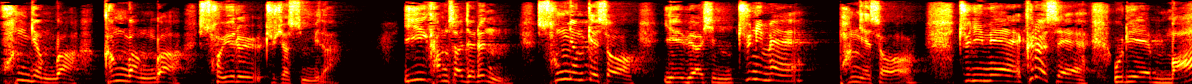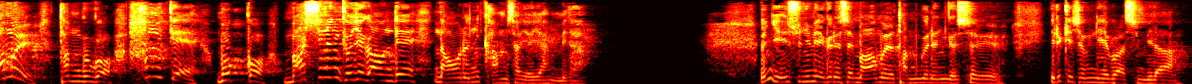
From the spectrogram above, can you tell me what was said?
환경과 건강과 소유를 주셨습니다. 이 감사절은 성령께서 예배하신 주님의 방에서 주님의 그릇에 우리의 마음을 담그고 함께 먹고 마시는 교제 가운데 나오는 감사여야 합니다. 예수님의 그릇에 마음을 담그는 것을 이렇게 정리해 보았습니다.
